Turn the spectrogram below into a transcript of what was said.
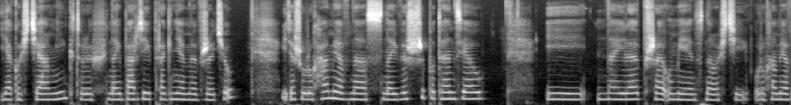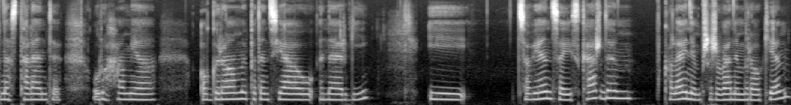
jakościami, których najbardziej pragniemy w życiu, i też uruchamia w nas najwyższy potencjał i najlepsze umiejętności, uruchamia w nas talenty, uruchamia ogromy potencjału energii. I co więcej, z każdym kolejnym przeżywanym rokiem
